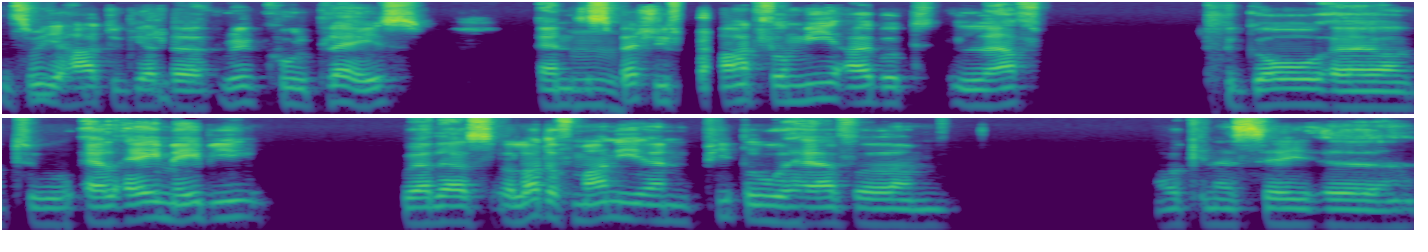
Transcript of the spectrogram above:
it's really hard to get a real cool place. And Mm. especially for art, for me, I would love to go uh, to LA, maybe, where there's a lot of money and people who have, um, how can I say, uh,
